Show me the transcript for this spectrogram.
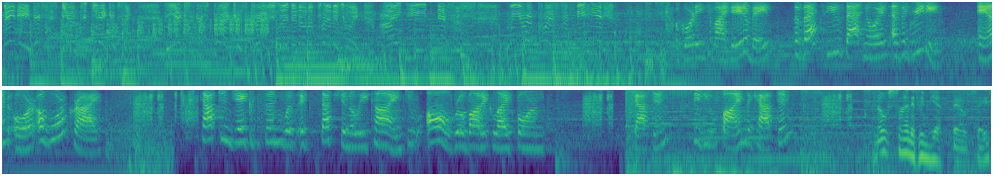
Mayday! This is Captain Jacobson. The Exodus Black has crash landed on a planetoid. ID Nessus. We request immediate... According to my database, the Vex use that noise as a greeting and or a war cry. Captain Jacobson was exceptionally kind to all robotic life forms. Captain, did you find the captain? No sign of him yet, Failsafe.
